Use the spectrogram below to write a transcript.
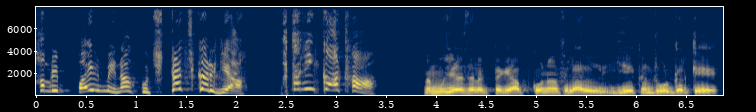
हमरे पैर में ना कुछ टच कर गया। पता नहीं कहा था। मैम मुझे ऐसा लगता है कि आपको ना फ़िलहाल ये कंट्रोल करके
